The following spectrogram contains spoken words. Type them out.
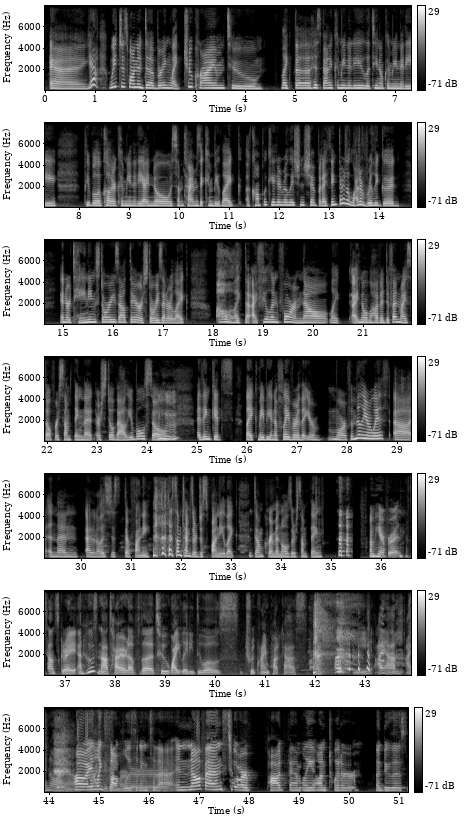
and yeah, we just wanted to bring like true crime to like the Hispanic community, Latino community, people of color community. I know sometimes it can be like a complicated relationship, but I think there's a lot of really good entertaining stories out there or stories that are like, oh, like that I feel informed now, like I know how to defend myself or something that are still valuable. So Mhm. I think it's like maybe in a flavor that you're more familiar with. Uh, and then I don't know, it's just they're funny. Sometimes they're just funny, like dumb criminals or something. I'm here for it. That sounds great. And who's not tired of the two white lady duos true crime podcasts? Me, I am. I know I am. Oh, I My like Favorite stopped listening to that. And no offense to our pod family on Twitter that do this.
